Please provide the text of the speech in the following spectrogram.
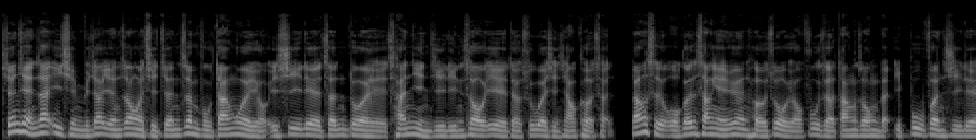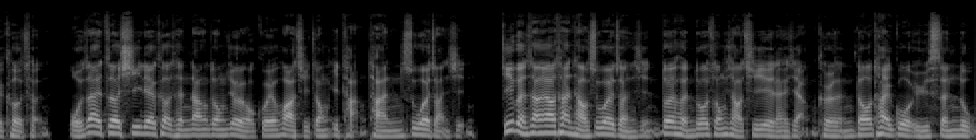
先前在疫情比较严重的期间，政府单位有一系列针对餐饮及零售业的数位行销课程。当时我跟商研院合作，有负责当中的一部分系列课程。我在这系列课程当中就有规划其中一堂谈数位转型。基本上要探讨数位转型，对很多中小企业来讲，可能都太过于深入，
